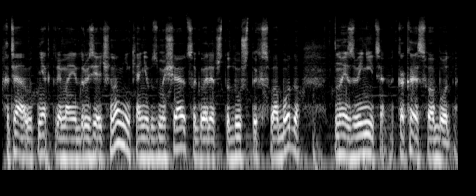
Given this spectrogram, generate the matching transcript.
Хотя вот некоторые мои друзья-чиновники, они возмущаются, говорят, что душат их свободу. Но извините, какая свобода?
